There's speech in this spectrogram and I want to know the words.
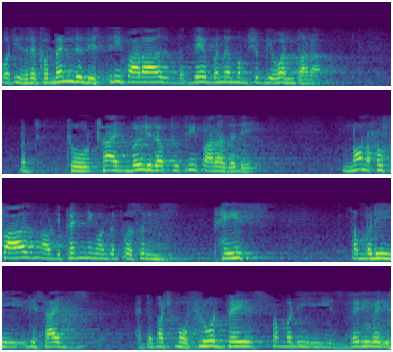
what is recommended is three paras, the bare minimum should be one para. But to try and build it up to three paras a day non-hufaz, now depending on the person's pace, somebody recites at a much more fluent pace, somebody is very, very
